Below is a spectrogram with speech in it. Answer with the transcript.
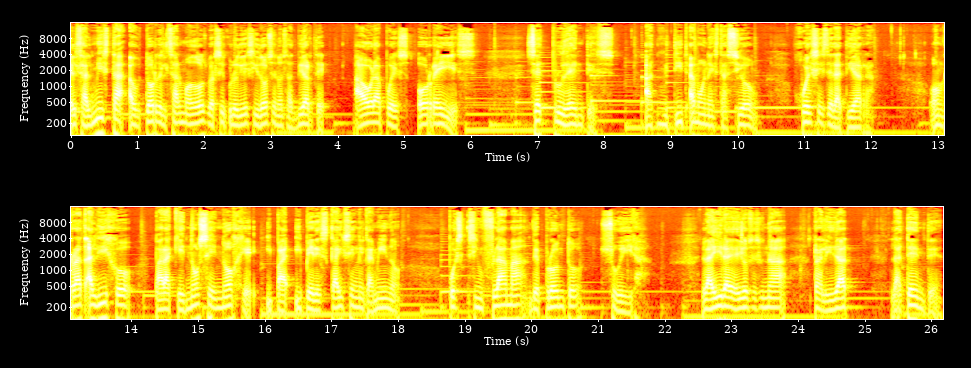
El salmista, autor del Salmo 2, versículo 10 y 12, nos advierte, Ahora pues, oh reyes, sed prudentes, admitid amonestación, jueces de la tierra. Honrad al Hijo para que no se enoje y, y perezcáis en el camino, pues se inflama de pronto su ira. La ira de Dios es una realidad latente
